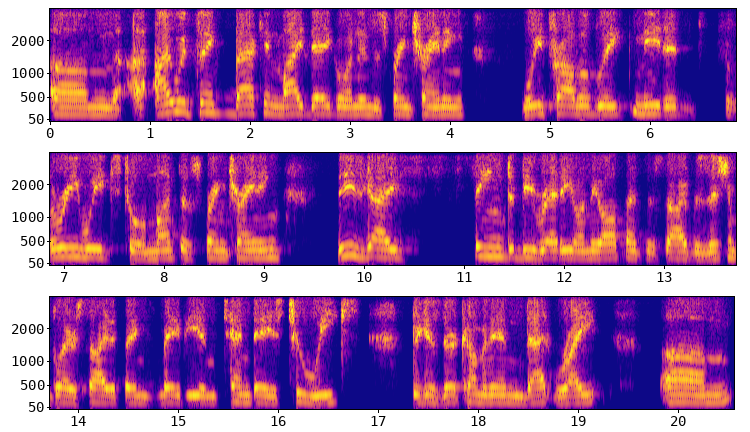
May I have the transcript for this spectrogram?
Um, I, I would think back in my day going into spring training, we probably needed three weeks to a month of spring training these guys seem to be ready on the offensive side, position player side of things, maybe in 10 days, two weeks, because they're coming in that right. Um,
